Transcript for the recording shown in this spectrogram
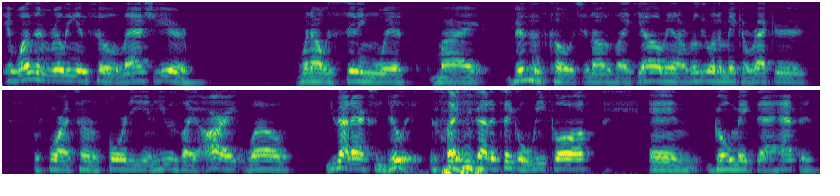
it wasn't really until last year when I was sitting with my business coach and I was like, yo, man, I really want to make a record before I turn 40. And he was like, all right, well, you got to actually do it. like, you got to take a week off and go make that happen.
